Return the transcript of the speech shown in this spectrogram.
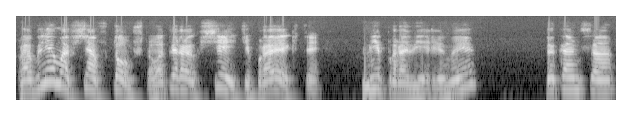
Проблема вся в том, что, во-первых, все эти проекты не проверенные до конца.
